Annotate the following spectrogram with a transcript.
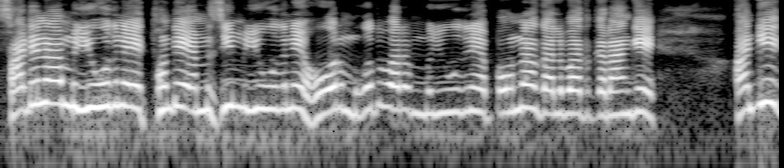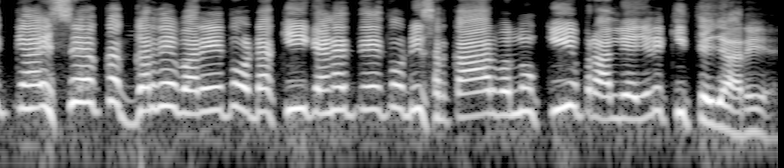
ਸਾਡੇ ਨਾਲ ਮੌਜੂਦ ਨੇ, ਇੱਥੋਂ ਦੇ ਐਮਸੀ ਮੌਜੂਦ ਨੇ, ਹੋਰ ਮੋਹਤਵਰ ਮੌਜੂਦ ਨੇ, ਆਪਾਂ ਉਹਨਾਂ ਨਾਲ ਗੱਲਬਾਤ ਕਰਾਂਗੇ। ਹਾਂਜੀ ਇਸ ਘੱਗਰ ਦੇ ਬਾਰੇ ਤੁਹਾਡਾ ਕੀ ਕਹਿਣਾ ਤੇ ਤੁਹਾਡੀ ਸਰਕਾਰ ਵੱਲੋਂ ਕੀ ਉਪਰਾਲੇ ਆ ਜਿਹੜੇ ਕੀਤੇ ਜਾ ਰਹੇ ਆ?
